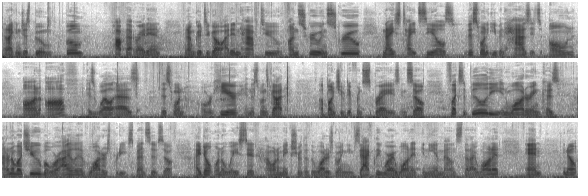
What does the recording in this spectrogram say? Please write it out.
and I can just boom, boom, pop that right in, and I'm good to go. I didn't have to unscrew and screw, nice tight seals. This one even has its own on off, as well as this one over here, and this one's got a bunch of different sprays. And so flexibility in watering, because I don't know about you, but where I live, water is pretty expensive. So I don't want to waste it. I want to make sure that the water is going exactly where I want it in the amounts that I want it. And you know,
